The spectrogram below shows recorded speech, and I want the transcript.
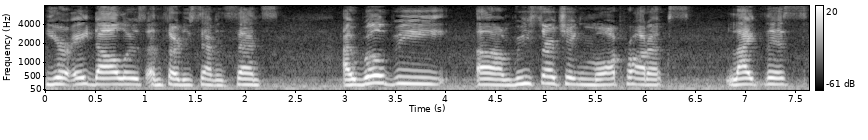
your eight dollars and 37 cents I will be um, researching more products like this,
